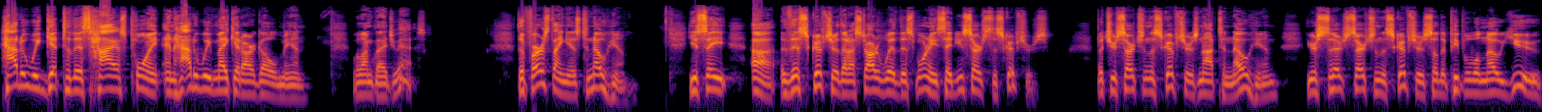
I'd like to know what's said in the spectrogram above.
How do we get to this highest point and how do we make it our goal, men? Well, I'm glad you asked. The first thing is to know him. You see, uh, this scripture that I started with this morning, he said, you search the scriptures. But you're searching the scriptures not to know him. You're search, searching the scriptures so that people will know you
